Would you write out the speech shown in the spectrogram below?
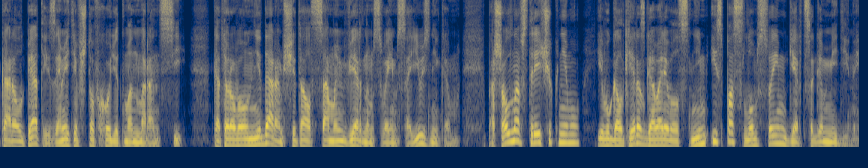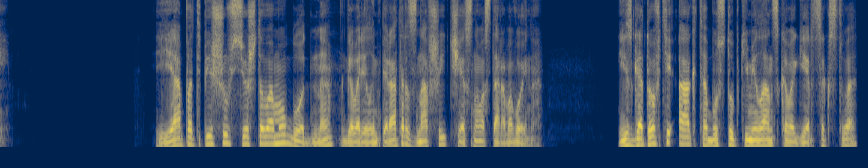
Карл V, заметив, что входит Монмаранси, которого он недаром считал самым верным своим союзником, пошел навстречу к нему и в уголке разговаривал с ним и с послом своим герцогом Мединой. «Я подпишу все, что вам угодно», — говорил император, знавший честного старого воина. «Изготовьте акт об уступке Миланского герцогства,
